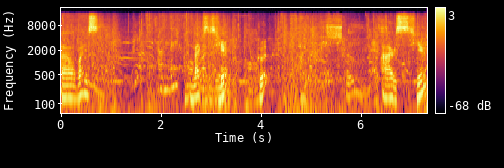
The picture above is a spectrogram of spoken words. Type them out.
Uh, what is Max is here? Good. so messy. Iris here.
